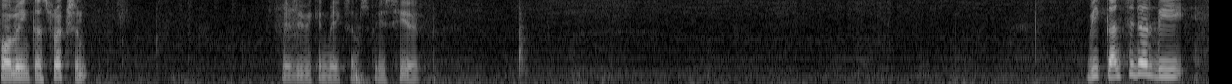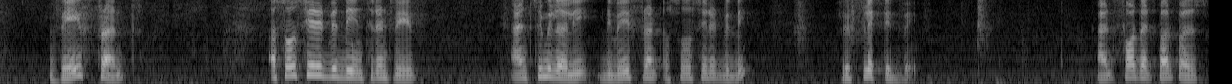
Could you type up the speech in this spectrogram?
following construction, maybe we can make some space here. We consider the wave front associated with the incident wave and similarly the wave front associated with the reflected wave. And for that purpose,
